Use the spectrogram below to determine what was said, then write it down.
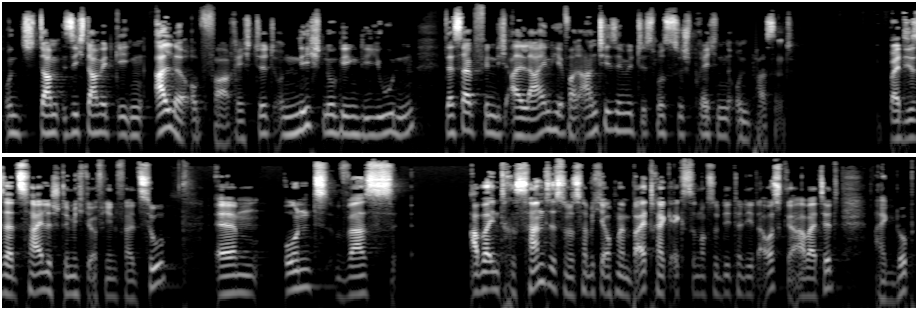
und dam sich damit gegen alle Opfer richtet und nicht nur gegen die Juden. Deshalb finde ich allein hier von Antisemitismus zu sprechen unpassend. Bei dieser Zeile stimme ich dir auf jeden Fall zu. Ähm, und was aber interessant ist, und das habe ich ja auch in meinem Beitrag extra noch so detailliert ausgearbeitet, Eigenlob,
